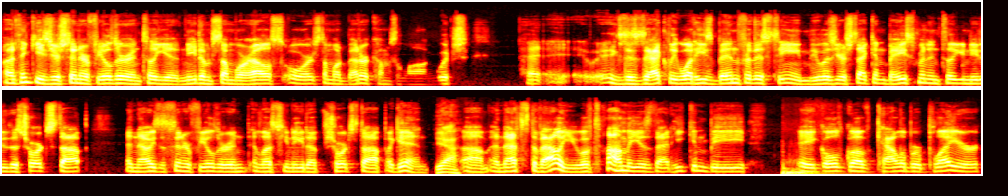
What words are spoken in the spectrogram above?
I think he's your center fielder until you need him somewhere else or someone better comes along, which eh, is exactly what he's been for this team. He was your second baseman until you needed a shortstop, and now he's a center fielder in, unless you need a shortstop again. Yeah. Um, and that's the value of Tommy is that he can be a Gold Glove caliber player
